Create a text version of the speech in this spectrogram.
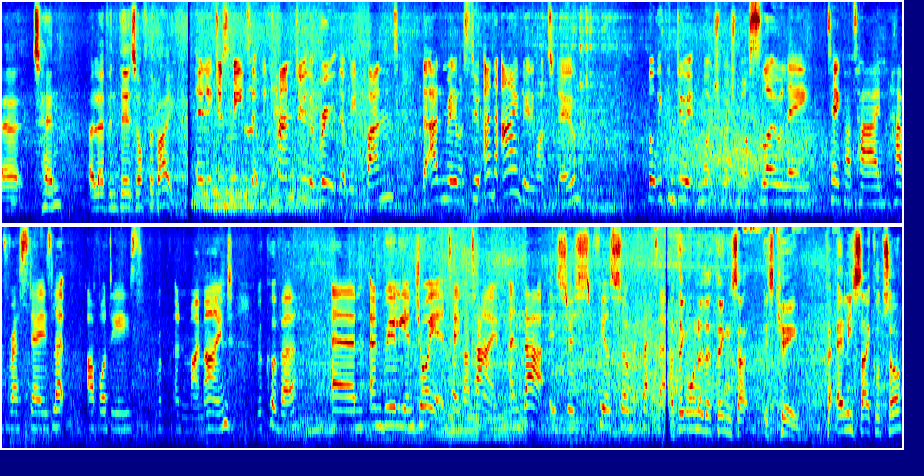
uh, 10, 11 days off the bike. And it just means that we can do the route that we planned, that Adam really wants to do and that I really want to do. But we can do it much, much more slowly, take our time, have rest days, let our bodies and my mind recover um, and really enjoy it and take our time. And that is just feels so much better. I think one of the things that is key for any cycle tour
